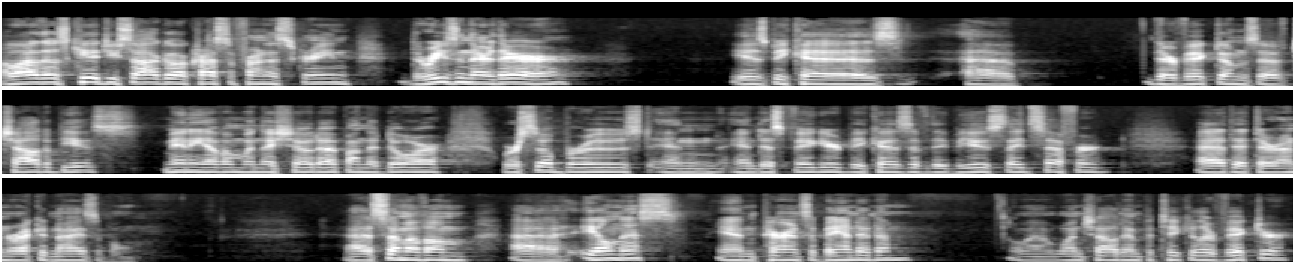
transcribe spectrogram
A lot of those kids you saw go across the front of the screen, the reason they're there is because uh, they're victims of child abuse. Many of them, when they showed up on the door, were so bruised and, and disfigured because of the abuse they'd suffered uh, that they're unrecognizable. Uh, some of them, uh, illness, and parents abandoned them. Uh, one child in particular, Victor,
